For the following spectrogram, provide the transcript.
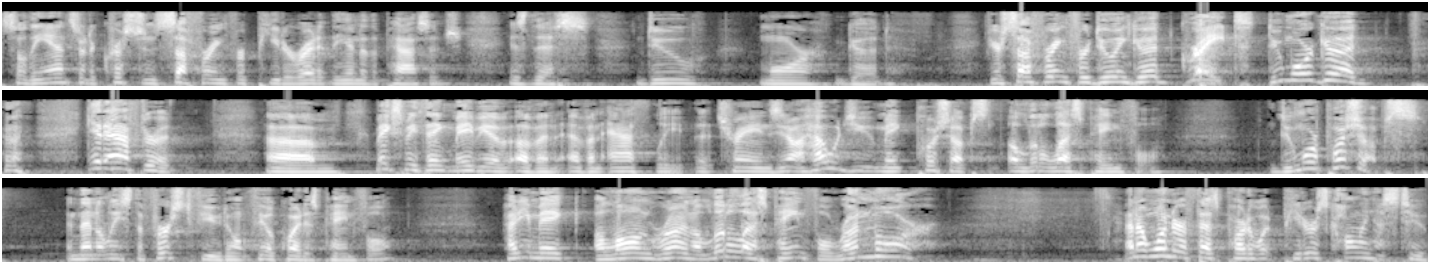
So the answer to Christian suffering for Peter right at the end of the passage is this do more good. If you're suffering for doing good, great. Do more good. Get after it. Um, makes me think maybe of, of, an, of an athlete that trains. You know, how would you make push ups a little less painful? Do more push ups. And then at least the first few don't feel quite as painful. How do you make a long run a little less painful? Run more. And I wonder if that's part of what Peter is calling us to.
